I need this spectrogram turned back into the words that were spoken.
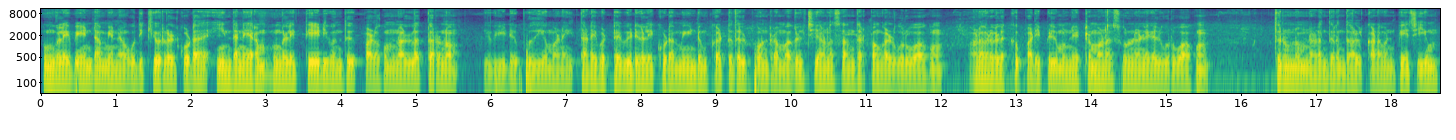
உங்களை வேண்டாம் என ஒதுக்கியவர்கள் கூட இந்த நேரம் உங்களை தேடி வந்து பழகும் நல்ல தருணம். வீடு புதிய மனை தடைபட்ட வீடுகளை கூட மீண்டும் கட்டுதல் போன்ற மகிழ்ச்சியான சந்தர்ப்பங்கள் உருவாகும். மாணவர்களுக்கு படிப்பில் முன்னேற்றமான சூழ்நிலைகள் உருவாகும். திருமணம் நடந்திருந்தால் கணவன் பேச்சையும்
